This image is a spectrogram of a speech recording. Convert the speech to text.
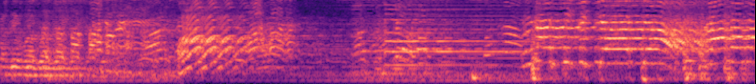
मध्ये मजा नाही नाशिकच्या त्या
